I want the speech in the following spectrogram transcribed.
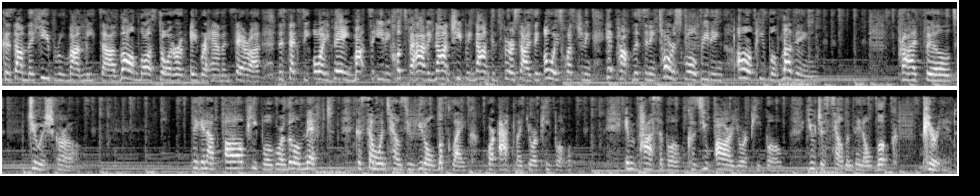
Cause I'm the Hebrew Mamita, long lost daughter of Abraham and Sarah. The sexy oy veying, matzah eating, chutzpah having, non-cheaping, non-conspiracizing, always questioning, hip-hop listening, Torah scroll reading, all people loving. Pride-filled Jewish girl bigging up all people who are a little miffed because someone tells you you don't look like or act like your people. Impossible, because you are your people. You just tell them they don't look, period.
